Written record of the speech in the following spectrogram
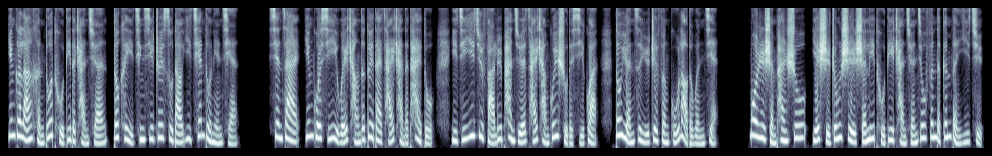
英格兰很多土地的产权都可以清晰追溯到一千多年前。现在，英国习以为常的对待财产的态度，以及依据法律判决财产归属的习惯，都源自于这份古老的文件。末日审判书也始终是审理土地产权纠纷的根本依据。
